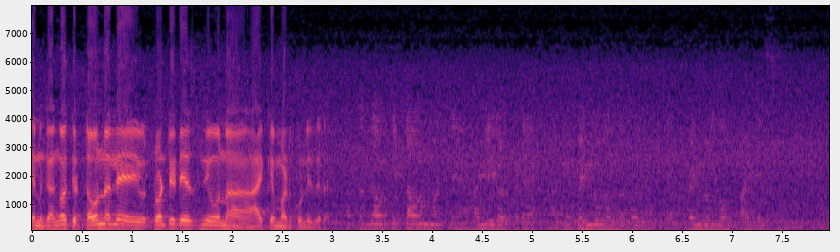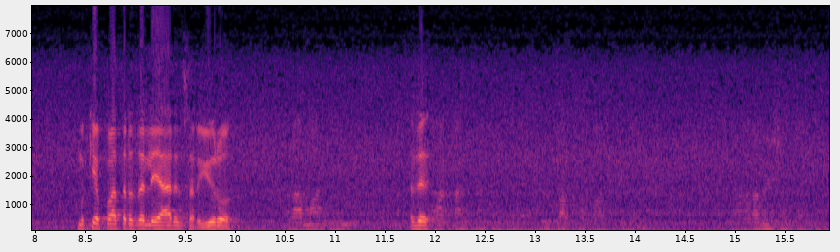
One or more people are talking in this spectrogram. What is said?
ಏನು ಗಂಗಾವತಿ ಟೌನಲ್ಲೇ ಟ್ವೆಂಟಿ ಡೇಸ್ ನೀವು ಆಯ್ಕೆ ಮಾಡ್ಕೊಂಡಿದ್ದೀರಾ? ಗಂಗಾವತಿ ಟೌನ್ ಮತ್ತೆ ಹಳ್ಳಿಗಳ ಕಡೆ ಹಾಗೆ ಬೆಂಗಳೂರಲ್ಲೂ ಮತ್ತೆ ಬೆಂಗಳೂರಲ್ಲಿ ಒಂದು ಫೈವ್ ಡೇಸ್ ಮುಖ್ಯ ಪಾತ್ರದಲ್ಲಿ ಯಾರು ಸರ್? ಹೀರೋ ರಾಮ ಅದೇ. ವಿರೂಪಾಕ್ಷಪ್ಪ ರಮೇಶ್ ಅಂತ ಇದ್ದಾರೆ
